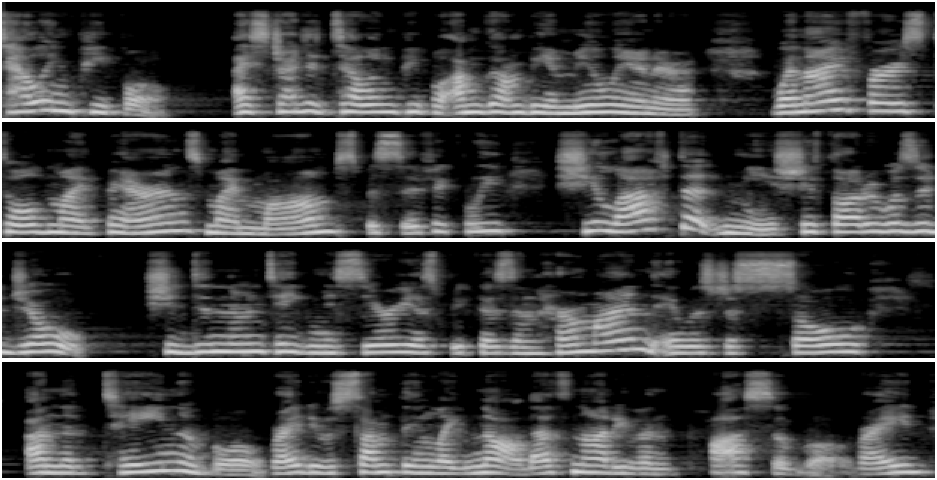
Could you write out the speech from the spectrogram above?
telling people. I started telling people I'm going to be a millionaire. When I first told my parents, my mom specifically, she laughed at me. She thought it was a joke. She didn't even take me serious because in her mind, it was just so unattainable, right? It was something like, no, that's not even possible, right?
